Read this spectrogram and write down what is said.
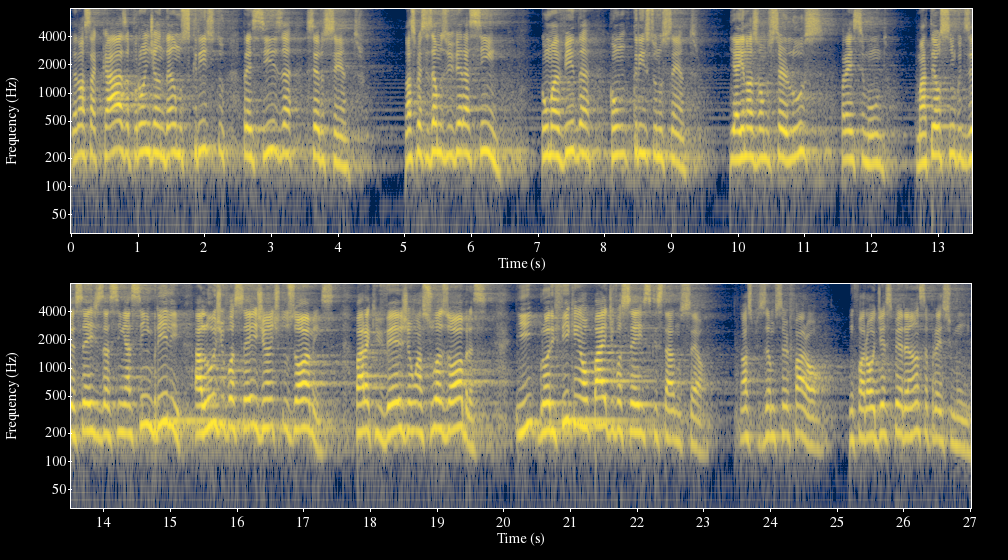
da nossa casa, por onde andamos. Cristo precisa ser o centro. Nós precisamos viver assim, com uma vida com Cristo no centro. E aí nós vamos ser luz para esse mundo. Mateus 5,16 diz assim: Assim brilhe a luz de vocês diante dos homens, para que vejam as suas obras e glorifiquem ao Pai de vocês que está no céu. Nós precisamos ser farol, um farol de esperança para este mundo.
